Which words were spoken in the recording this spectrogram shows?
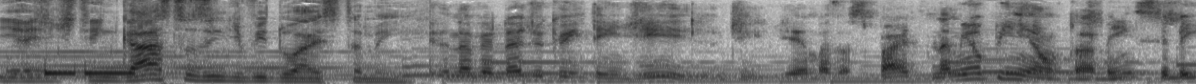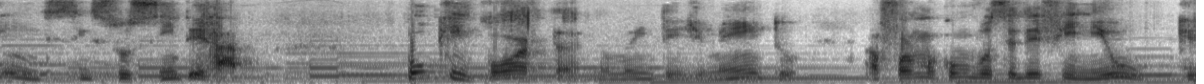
e a gente tem gastos individuais também. Na verdade, o que eu entendi de, de ambas as partes, na minha opinião, tá bem, ser bem sucinto e rápido. Pouco importa, no meu entendimento, a forma como você definiu que,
